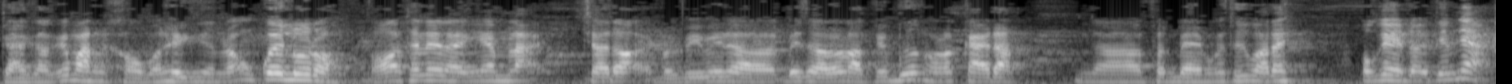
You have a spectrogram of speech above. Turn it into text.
Cả cả cái màn khẩu màn hình thì nó cũng quên luôn rồi. Đó, thế nên là anh em lại chờ đợi, bởi vì bây giờ bây giờ nó là cái bước nó cài đặt à, phần mềm cái thứ vào đây. Ok, đợi tiếp nhá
